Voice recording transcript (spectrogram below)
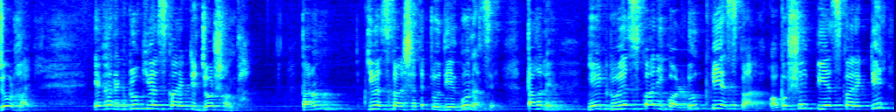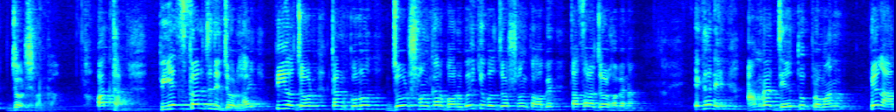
জোড় হয়। এখানে টু কিউ স্কোয়ার একটি জোড় সংখ্যা। কারণ কিউ স্কোয়ারের সাথে টু দিয়ে গুণ আছে। তাহলে এই two square equal to P square অবশ্যই পি স্কোয়ার একটি জোড় সংখ্যা। অর্থাৎ পি স্কোয়ার যদি জোর হয় পিও জোর কারণ কোনো জোর সংখ্যার বর্গই কেবল জোর সংখ্যা হবে, তাছাড়া জোর হবে না। এখানে আমরা যেহেতু প্রমাণ পেলাম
